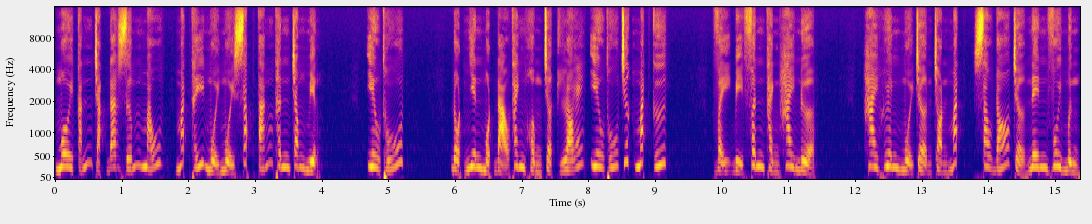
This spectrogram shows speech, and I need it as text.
Môi cắn chặt đã dớm máu, mắt thấy muội muội sắp táng thân trong miệng. Yêu thú. Đột nhiên một đạo thanh hồng chợt lóe yêu thú trước mắt cứ. Vậy bị phân thành hai nửa. Hai huyên muội trợn tròn mắt, sau đó trở nên vui mừng.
